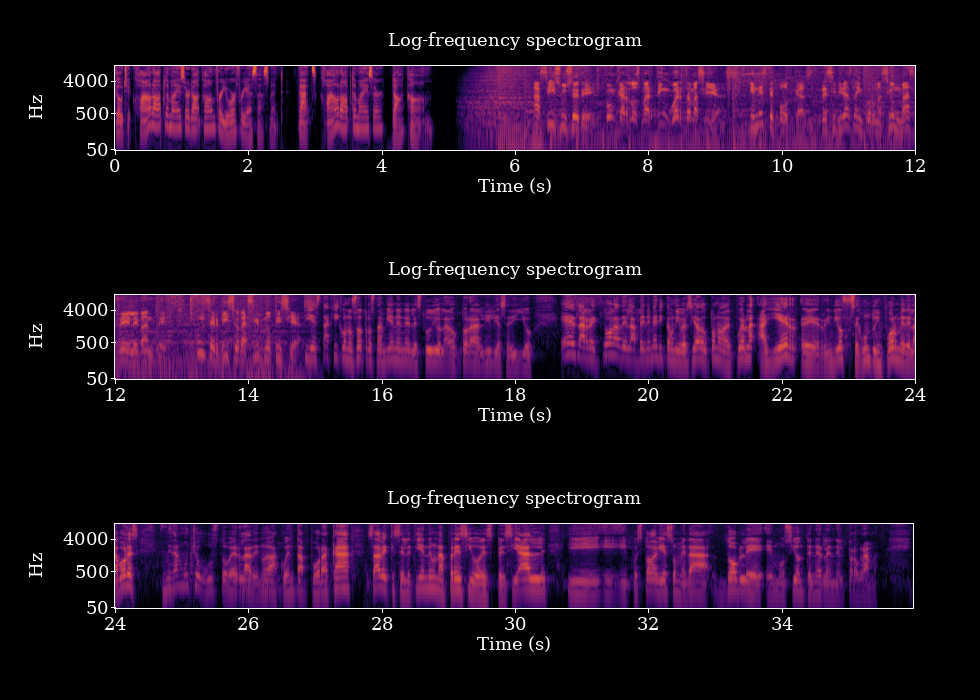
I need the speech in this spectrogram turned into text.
Go to cloudoptimizer.com for your free assessment. That's cloudoptimizer.com. Así sucede con Carlos Martín Huerta Macías. En este podcast recibirás la información más relevante. Un servicio de Asir Noticias. Y está aquí con nosotros también en el estudio la doctora Lilia Cedillo. Es la rectora de la Benemérita Universidad Autónoma de Puebla. Ayer eh, rindió su segundo informe de labores. Me da mucho gusto verla de nueva cuenta por acá. Sabe que se le tiene un aprecio especial y, y, y pues todavía eso me da doble emoción tenerla en el programa.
